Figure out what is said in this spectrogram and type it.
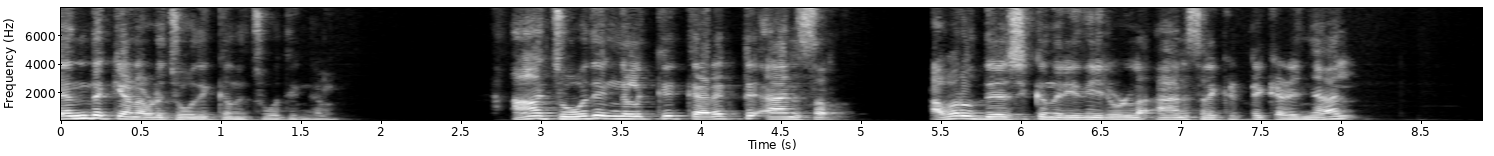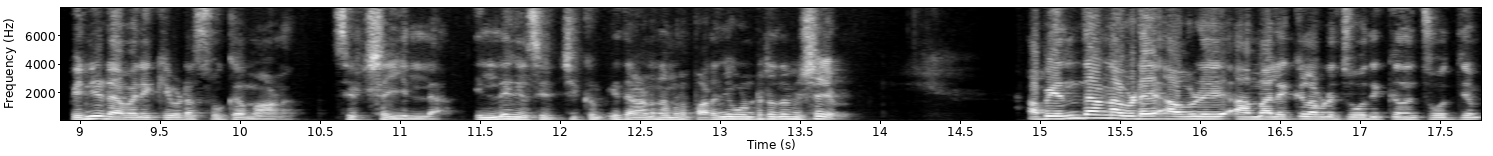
എന്തൊക്കെയാണ് അവിടെ ചോദിക്കുന്ന ചോദ്യങ്ങൾ? ആ ചോദ്യങ്ങൾക്ക് കറക്റ്റ് ആൻസർ അവർ ഉദ്ദേശിക്കുന്ന രീതിയിലുള്ള ആൻസർ കിട്ടിക്കഴിഞ്ഞാൽ പിന്നീട് അവനിക്ക് ഇവിടെ സുഖമാണ് ശിക്ഷയില്ല ഇല്ലെങ്കിൽ ശിക്ഷിക്കും. ഇതാണ് നമ്മൾ പറഞ്ഞുകൊണ്ടിരുന്ന വിഷയം. അപ്പൊ എന്താണ് അവിടെ അവിടെ ആ മലക്കൾ അവിടെ ചോദിക്കുന്ന ചോദ്യം?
